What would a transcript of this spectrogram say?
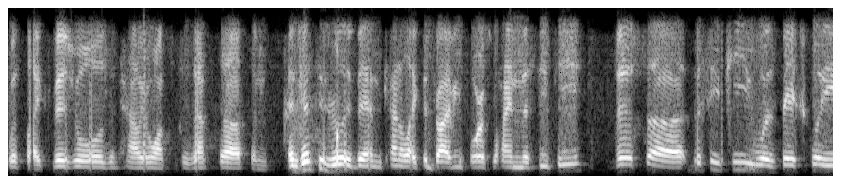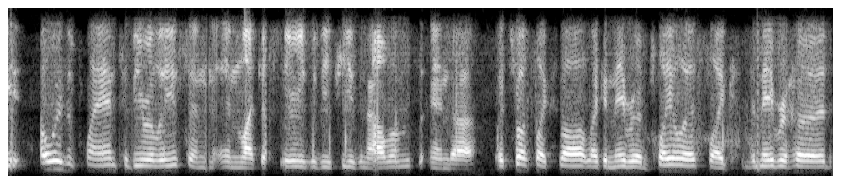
with like visuals and how he wants to present stuff, and, and Jesse's really been kind of like the driving force behind this EP this uh, this EP was basically always a plan to be released in, in like a series of EPs and albums, and uh, it's supposed like out like a neighborhood playlist, like the neighborhood.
